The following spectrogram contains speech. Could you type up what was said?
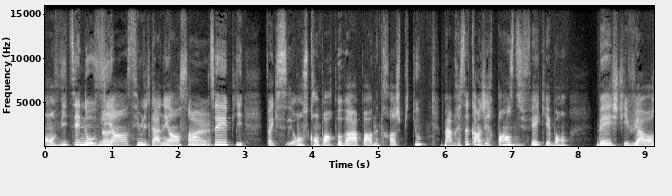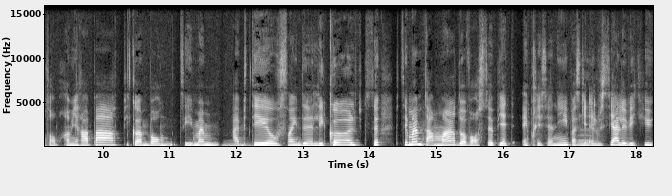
on vit, nos vies Ouais. en simultané ensemble, Ouais. tu sais. Puis fait on se compare pas par rapport à notre âge puis tout. Mais après ça, quand j'y repense du fait que, bon, ben je t'ai vu avoir ton premier appart, puis comme, bon, tu sais, même Mm. habiter au sein de l'école, puis tout ça. Puis tu sais, même ta mère doit voir ça puis être impressionnée parce Mm. qu'elle aussi, elle a vécu...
